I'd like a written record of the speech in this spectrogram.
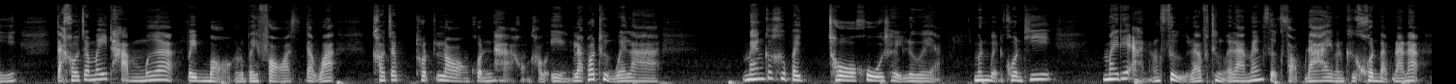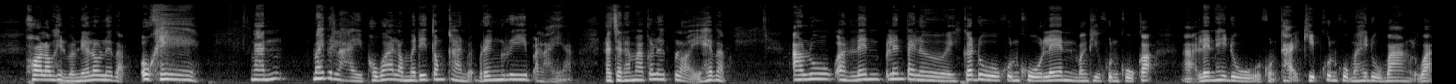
นี้ แต่เขาจะไม่ทำเมื่อไปบอกหรือไปฟอร์สแต่ว่าเขาจะทดลองค้นหาของเขาเอง แล้วพอถึงเวลา แม่งก็คือไปโชว์ครูเฉยเลยอะมันเหมือนคนที่ไม่ได้อ่านหนังสือแล้วถึงเวลาแม่งเสือกสอบได้ มันคือคนแบบนั้นอะ พอเราเห็นแบบนี้เราเลยแบบ โอเค งั้นไม่เป็นไร เพราะว่าเราไม่ได้ต้องการแบบเร่งรีบอะไรอะหลังจากนั้นมาก็เลยปล่อยให้แบบ เอาลูกอะเล่นเล่นไปเลย ก็ดูคุณครูเล่น บางทีคุณครูก็อะเล่นให้ดูถ่ายคลิปคุณครูมาให้ดูบ้างหรือว่า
